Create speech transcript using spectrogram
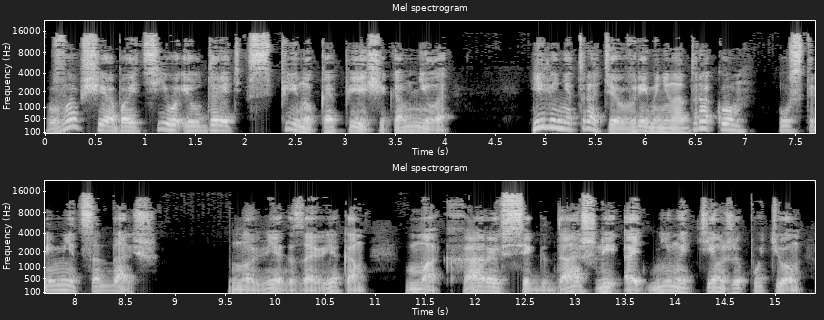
вообще обойти его и ударить в спину копейщикам Нила. Или, не тратя времени на драку, устремиться дальше. Но век за веком Макхары всегда шли одним и тем же путем –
